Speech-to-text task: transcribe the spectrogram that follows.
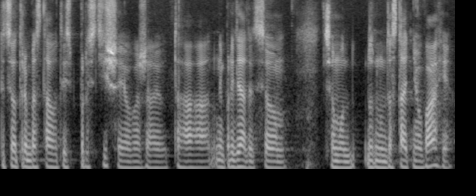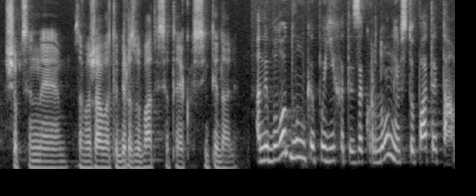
до цього треба ставитись простіше, я вважаю, та не приділяти цьому, цьому ну, достатньо уваги, щоб це не заважало тобі розвиватися та якось йти далі. А не було думки поїхати за кордон і вступати там?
